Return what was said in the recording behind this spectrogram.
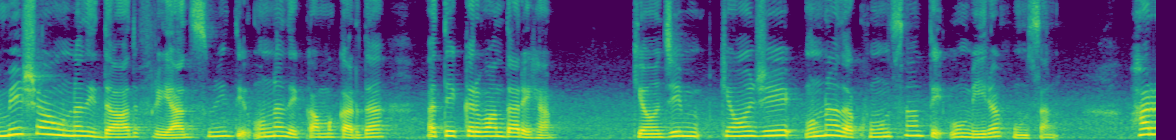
ਹਮੇਸ਼ਾ ਉਹਨਾਂ ਦੀ ਦਾਦ ਫਰਿਆਦ ਸੁਣੀ ਤੇ ਉਹਨਾਂ ਦੇ ਕੰਮ ਕਰਦਾ ਅਤੇ ਕਰਵਾਉਂਦਾ ਰਿਹਾ। ਕਿਉਂ ਜੇ ਕਿਉਂ ਜੇ ਉਹਨਾਂ ਦਾ ਖੂਨ ਸਨ ਤੇ ਉਹ ਮੇਰਾ ਖੂਨ ਸਨ? ਹਰ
